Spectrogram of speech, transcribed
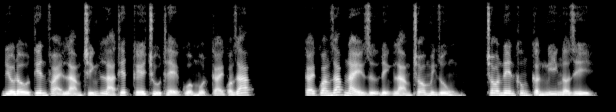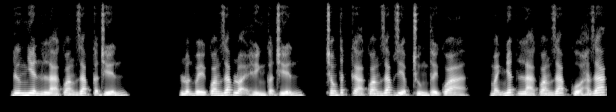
Điều đầu tiên phải làm chính là thiết kế chủ thể của một cái quang giáp. Cái quang giáp này dự định làm cho mình dùng, cho nên không cần nghi ngờ gì, đương nhiên là quang giáp cận chiến. Luận về quang giáp loại hình cận chiến, trong tất cả quang giáp Diệp Trùng thấy qua, mạnh nhất là quang giáp của Hắc Giác.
